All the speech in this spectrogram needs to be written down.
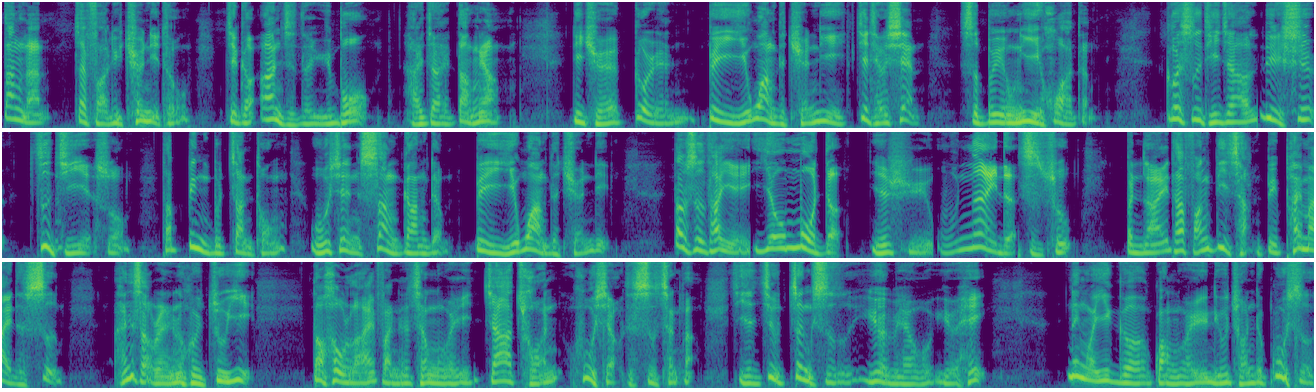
当然，在法律圈里头，这个案子的余波还在荡漾。的确，个人被遗忘的权利这条线是不容易画的。哥斯提加律师自己也说，他并不赞同无限上纲的被遗忘的权利，但是他也幽默的。也许无奈的指出，本来他房地产被拍卖的事，很少人会注意，到后来反而成为家传户晓的事情了，也就正是越描越黑。另外一个广为流传的故事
